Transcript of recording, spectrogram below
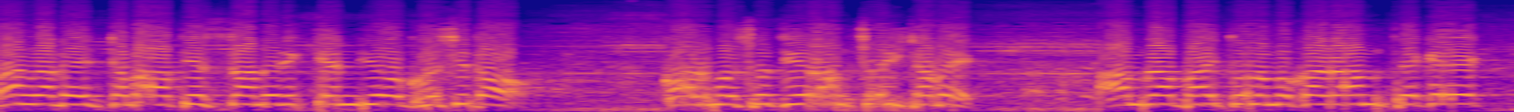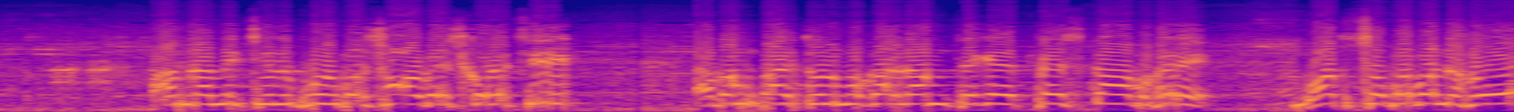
বাংলাদেশ জামাত ইসলামের কেন্দ্রীয় ঘোষিত কর্মসূচির অংশ হিসাবে আমরা বাইতুল মোকাররম থেকে আমরা মিছিল পূর্ব সমাবেশ করেছি এবং বাইতুল মোকাররম থেকে প্রেস ক্লাব হয়ে মৎস্য ভবন হয়ে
